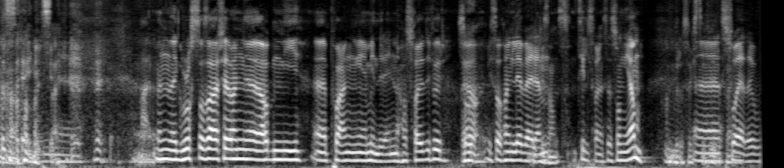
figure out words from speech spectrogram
er seig. Han er seig. Nei, men Gross altså, jeg ser han eh, hadde ni eh, poeng mindre enn Hazard i fjor. Så Ja. hvis at han leverer en tilsvarende sesong igjen, eh, så er det jo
